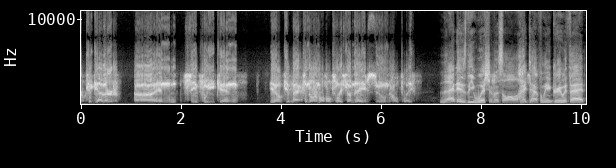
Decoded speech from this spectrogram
work together uh, and see if we can you know get back to normal. Hopefully someday soon. Hopefully. That is the wish of us all. I definitely agree with that.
